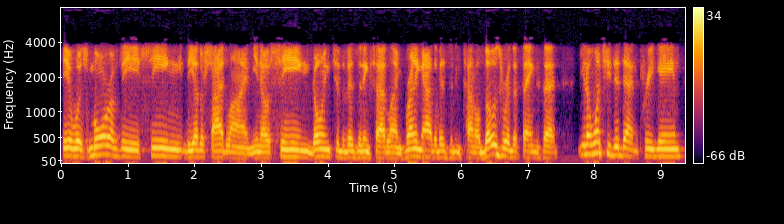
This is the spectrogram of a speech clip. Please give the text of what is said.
it was more of the seeing the other sideline, you know, seeing going to the visiting sideline, running out of the visiting tunnel. Those were the things that you know once you did that in pregame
